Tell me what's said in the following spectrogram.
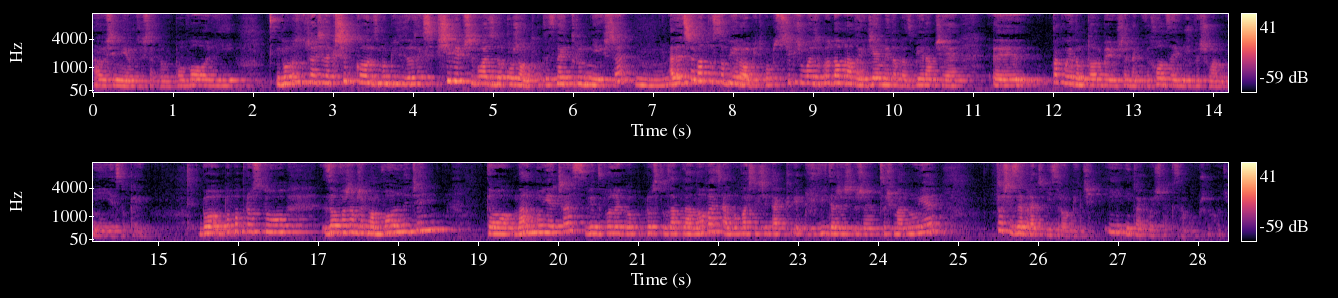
albo się, nie wiem, coś tak robi powoli. I po prostu trzeba się tak szybko zmobilizować, tak siebie przywołać do porządku. To jest najtrudniejsze, ale trzeba to sobie robić. Po prostu się przywołać, że dobra, to idziemy, dobra, zbieram się, yy, pakuję tą torbę, już jednak wychodzę, już wyszłam i jest okej. Bo, bo po prostu zauważam, że jak mam wolny dzień, to marnuję czas, więc wolę go po prostu zaplanować, albo właśnie się tak, jak już widzę, że, że coś marnuję, to się zebrać i zrobić. I, I to jakoś tak samo przychodzi.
